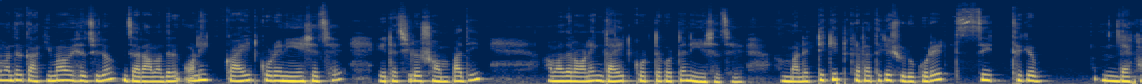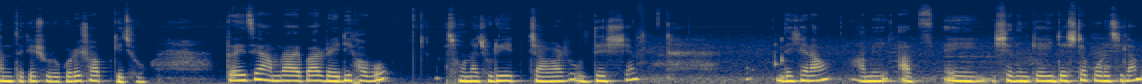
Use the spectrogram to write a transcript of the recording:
আমাদের কাকিমাও এসেছিল, যারা আমাদের অনেক গাইড করে নিয়ে এসেছে। এটা ছিল সম্পাদি, আমাদের অনেক গাইড করতে করতে নিয়ে এসেছে। মানে টিকিট কাটা থেকে শুরু করে সিট থেকে দেখানো থেকে শুরু করে সব কিছু। তো এই যে আমরা এবার রেডি হব সোনাঝুরি যাওয়ার উদ্দেশ্যে। দেখে নাও আমি আজ এই সেদিনকে এই ড্রেসটা পরেছিলাম।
